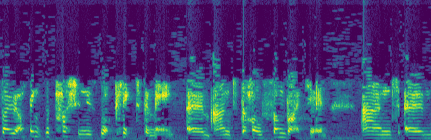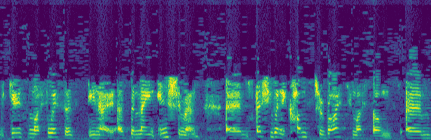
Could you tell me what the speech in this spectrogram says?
so I think the passion is what clicked for me, um, and the whole songwriting, and um, using my voice as you know as the main instrument, um, especially when it comes to writing my songs, um,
